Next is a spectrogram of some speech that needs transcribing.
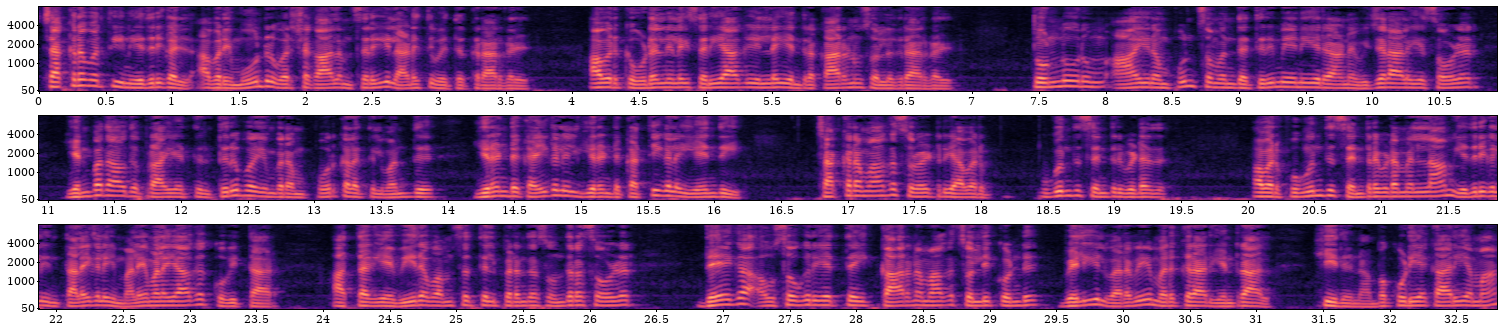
சக்கரவர்த்தியின் எதிரிகள் அவரை மூன்று வருஷ காலம் சிறையில் அடைத்து வைத்திருக்கிறார்கள். அவருக்கு உடல்நிலை சரியாக இல்லை என்ற காரணம் சொல்லுகிறார்கள். தொண்ணூறும் ஆயிரம் புன் சுமந்த திருமேனியரான விஜயாலய சோழர் எண்பதாவது பிராயத்தில் திருபயம்பரம் போர்க்களத்தில் வந்து இரண்டு கைகளில் இரண்டு கத்திகளை ஏந்தி சக்கரமாக சுழற்றி அவர் புகுந்து சென்று விட அவர் புகுந்து சென்றவிடமெல்லாம் எதிரிகளின் தலைகளை மலைமலையாக குவித்தார். அத்தகைய வீர வம்சத்தில் பிறந்த சுந்தர சோழர் தேக அசௌகரியத்தை காரணமாக சொல்லிக்கொண்டு வெளியில் வரவே மறுக்கிறார் என்றால் இது நம்பக்கூடிய காரியமா?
